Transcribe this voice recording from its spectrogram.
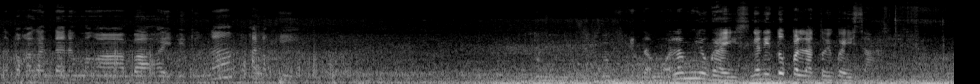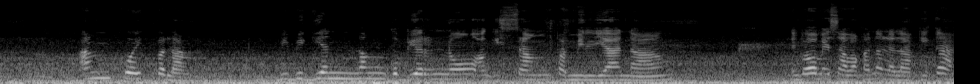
Napakaganda ng mga bahay dito. Napakalaki. Hmm, Makikita mo. Alam nyo guys, ganito pala to guys ha. Ang Kuwait pala, bibigyan ng gobyerno ang isang pamilya ng Halimbawa may asawa ka na, lalaki ka.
